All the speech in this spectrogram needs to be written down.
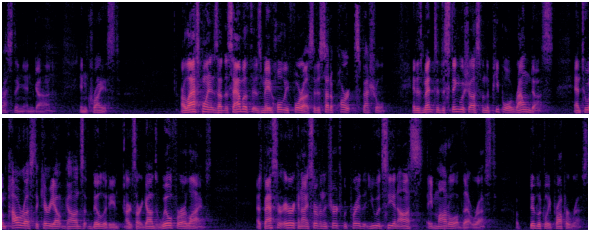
resting in God, in Christ. Our last point is that the Sabbath is made holy for us. It is set apart, special. It is meant to distinguish us from the people around us and to empower us to carry out God's ability, or sorry, God's will for our lives. As Pastor Eric and I serve in the church, we pray that you would see in us a model of that rest, of biblically proper rest.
